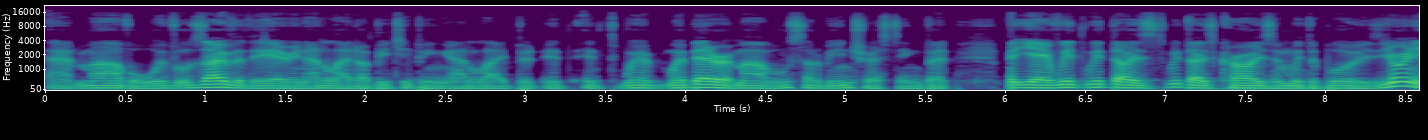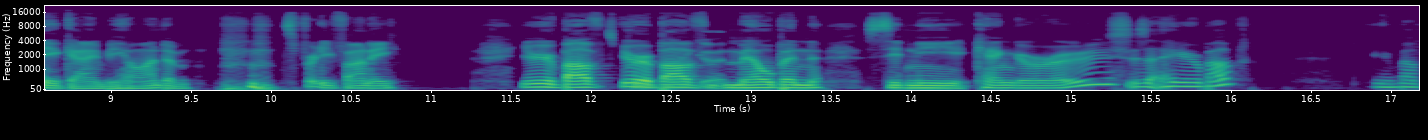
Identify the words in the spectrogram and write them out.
at Marvel. If it was over there in Adelaide, I'd be tipping Adelaide. But it, it we're we're better at Marvel, so it'll be interesting. But but yeah, with with those with those Crows and with the Blues, you're only a game behind them. it's pretty funny. You're above. You're pretty above. Melbourne, Sydney Kangaroos. Is that who you're above? You're above.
